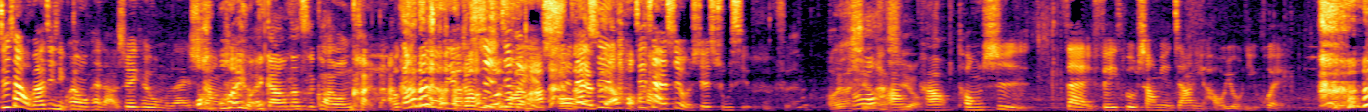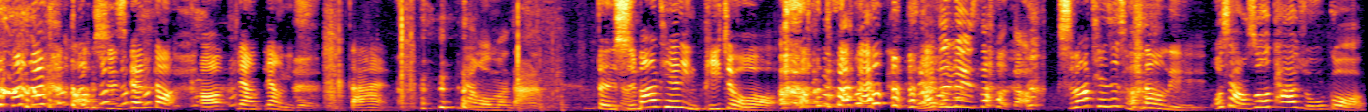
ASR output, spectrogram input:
接下来我们要进行快问快答，所以可以我们来上。我以为刚刚那是快问快答，我刚刚 这个也是，这个也是，但是接下来是有些书写的部分。哦，要写东西哦。好，同事。在 Facebook 上面加你好友，你会？好，时间到，好亮亮你的答案，亮我们答案。等十八天，你啤酒哦，还是绿色的。十八天是什么道理？我想说，他如果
